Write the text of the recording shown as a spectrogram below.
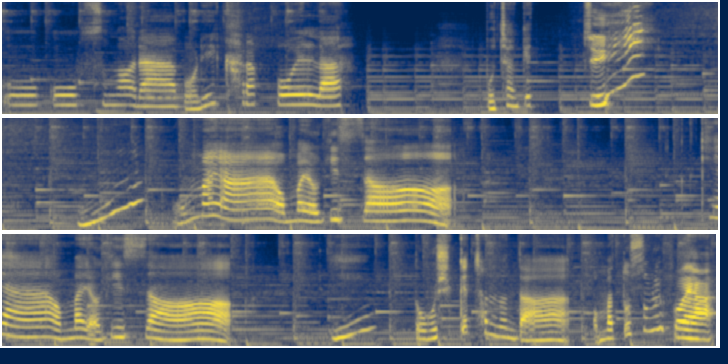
꼭꼭 숨어라 머리카락 보일라 못 참겠지? 응? 엄마야 엄마 여기 있어 쿠키야 엄마 여기 있어 응? 너무 쉽게 찾는다 엄마 또 숨을 거야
